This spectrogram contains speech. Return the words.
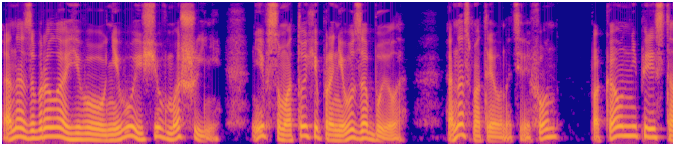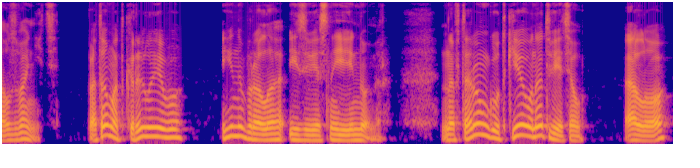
Она забрала его у него еще в машине и в суматохе про него забыла. Она смотрела на телефон, пока он не перестал звонить. Потом открыла его и набрала известный ей номер. На втором гудке он ответил «Алло?»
